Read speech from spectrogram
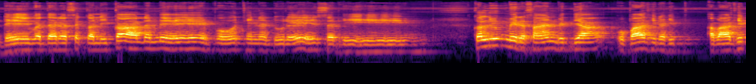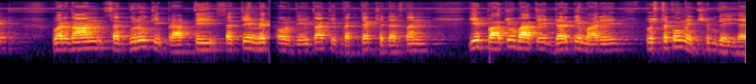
देव दरस कलिकाल में पोथिन दुरे सभी। कलयुग में रसायन विद्या, उपाधि रहित, अबाधित, वरदान सदगुरु की प्राप्ति, सच्चे मित्र और देवता की प्रत्यक्ष दर्शन, ये पाँचों बातें डर के मारे पुस्तकों में छिप गई है,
